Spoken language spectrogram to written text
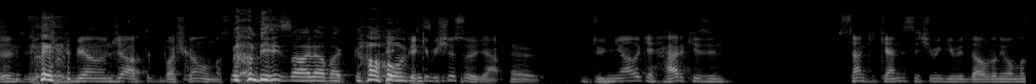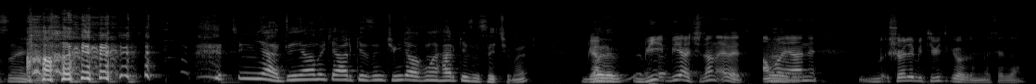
Evet çünkü bir an önce artık başkan olması lazım. birisi hala bak. Pe- Peki bir şey söyleyeceğim. Evet. Dünyadaki herkesin sanki kendi seçimi gibi davranıyor olması ne? Dünya, dünyadaki herkesin çünkü aslında herkesin seçimi. Ya Böyle- bir, bir açıdan evet ama Evet. yani şöyle bir tweet gördüm mesela.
